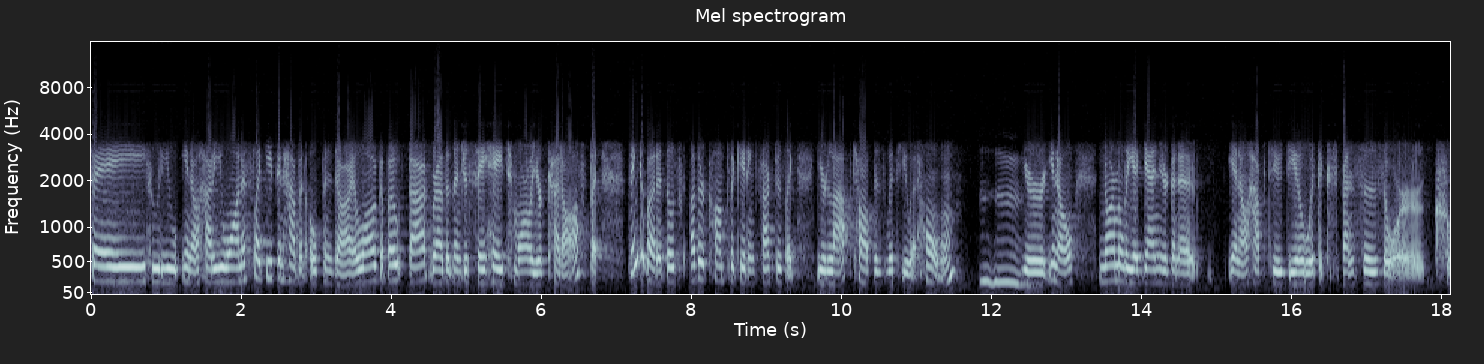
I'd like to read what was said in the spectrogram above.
say? Who do you, you know, how do you want us? Like, you can have an open dialogue about that rather than just say, hey, tomorrow you're cut off. But think about it, those other complicating factors, like your laptop is with you at home. Mm-hmm. You're, you know, normally, again, you're going to, you know, have to deal with expenses or cr-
